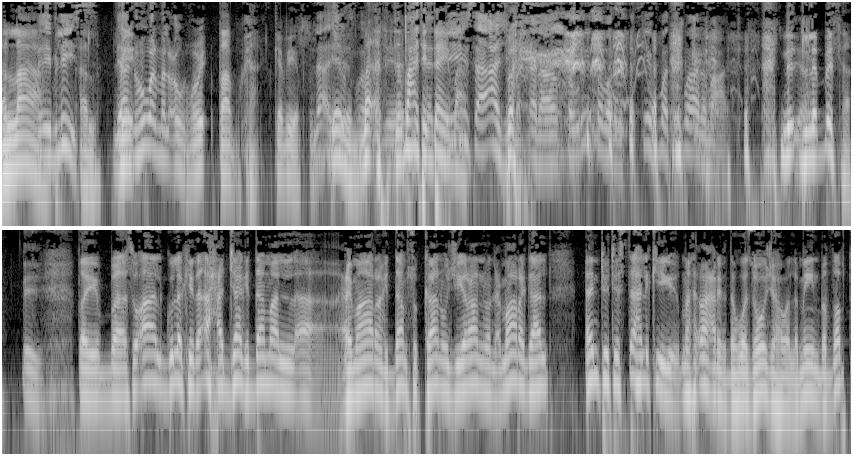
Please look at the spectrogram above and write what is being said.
الله. بإبليس الله. لأنه هو الملعون. طب كبير. لا. شوف ما ما حتنتهي معك. تدليس أعجبك. أنا كيف ما تبغى أنا معك. نلبسها. إيه. طيب سؤال يقول لك إذا أحد جاء قدام العماره قدام سكان وجيران العمارة قال أنت تستهلكي ما ما أعرف إذا هو زوجها ولا مين بالضبط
